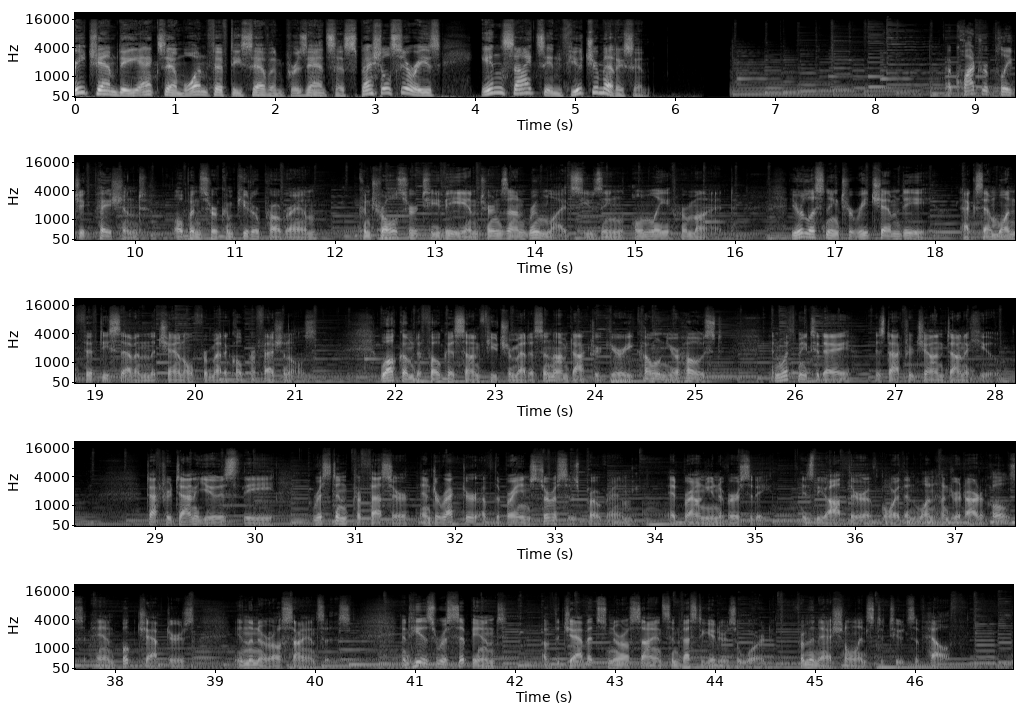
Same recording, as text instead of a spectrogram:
ReachMD XM157 presents a special series, Insights in Future Medicine. A quadriplegic patient opens her computer program, controls her TV, and turns on room lights using only her mind. You're listening to ReachMD XM157, the channel for medical professionals. Welcome to Focus on Future Medicine. I'm Dr. Gary Cohn, your host, and with me today is Dr. John Donoghue. Dr. Donoghue is the Wriston Professor and Director of the Brain Science Program at Brown University. Is the author of more than 100 articles and book chapters in the neurosciences. And he is a recipient of the Javits Neuroscience Investigators Award from the National Institutes of Health.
